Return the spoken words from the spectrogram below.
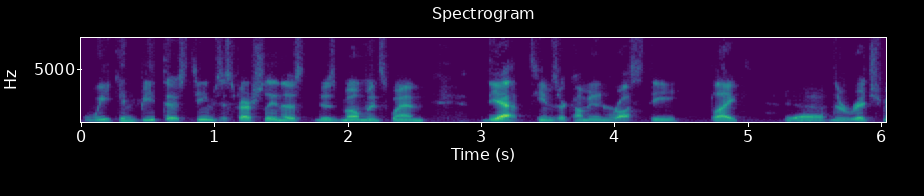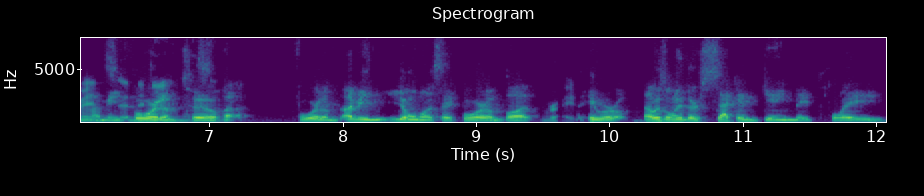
we can beat those teams, especially in those those moments when, yeah, teams are coming in rusty, like Yeah, the Richmond. I mean Fordham too. Fordham. I mean, you don't want to say Fordham, but Right. they were. That was only their second game they played,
